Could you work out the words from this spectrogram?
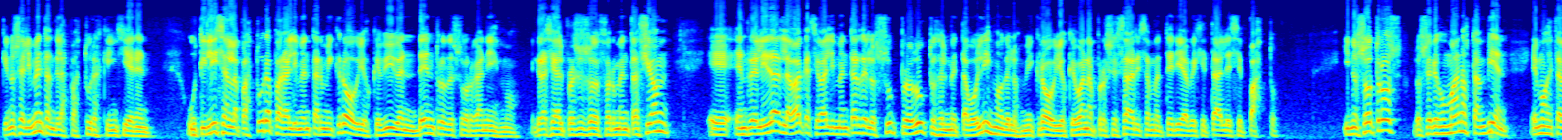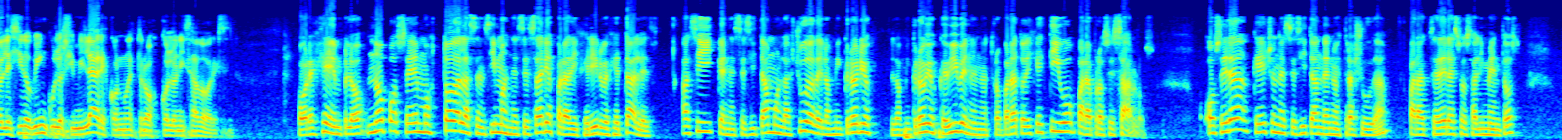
que no se alimentan de las pasturas que ingieren. Utilizan la pastura para alimentar microbios que viven dentro de su organismo. Gracias al proceso de fermentación, eh, en realidad la vaca se va a alimentar de los subproductos del metabolismo de los microbios que van a procesar esa materia vegetal, ese pasto. Y nosotros, los seres humanos, también hemos establecido vínculos similares con nuestros colonizadores. Por ejemplo, no poseemos todas las enzimas necesarias para digerir vegetales, así que necesitamos la ayuda de los microbios, los microbios que viven en nuestro aparato digestivo para procesarlos. ¿O será que ellos necesitan de nuestra ayuda para acceder a esos alimentos?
